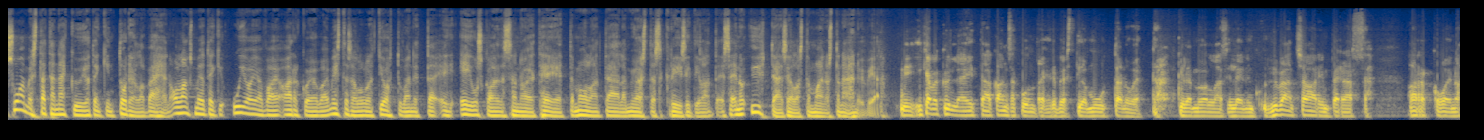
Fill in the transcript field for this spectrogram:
Suomessa tätä näkyy jotenkin todella vähän. Ollaanko me jotenkin ujoja vai arkoja vai mistä sä luulet johtuvan, että ei, ei uskalleta sanoa, että hei, että me ollaan täällä myös tässä kriisitilanteessa. En ole yhtään sellaista mainosta nähnyt vielä. Niin ikävä kyllä ei tämä kansakunta hirveästi ole muuttanut, että kyllä me ollaan silleen niin kuin hyvän saarin perässä arkoina,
